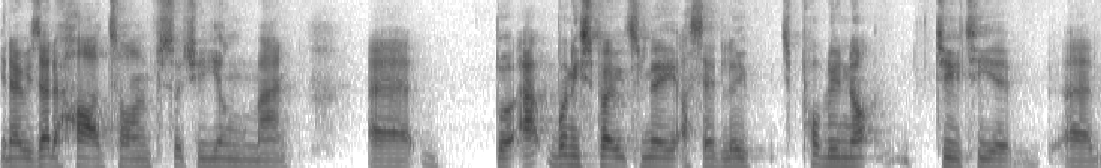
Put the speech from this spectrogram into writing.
You know, he's had a hard time for such a young man. Uh, but at, when he spoke to me, I said, Luke, it's probably not due to your um,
